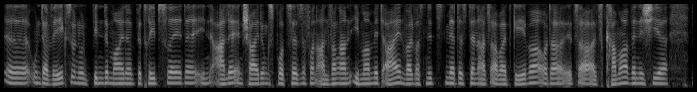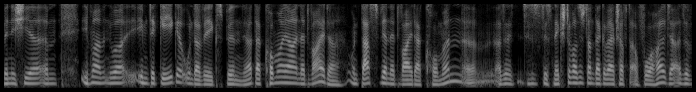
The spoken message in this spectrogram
äh, unterwegs und, und binde meine Betriebsräte in alle Entscheidungsprozesse von Anfang an immer mit ein, weil was nützt mir das denn als Arbeitgeber oder jetzt auch als Kammer, wenn ich hier, wenn ich hier ähm, immer nur im Dagegen unterwegs bin, ja, da kommen wir ja nicht weiter. Und dass wir nicht weiterkommen, äh, also das ist das Nächste, was ich dann der Gewerkschaft auch vorhalte. Also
